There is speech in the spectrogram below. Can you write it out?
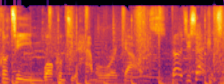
Welcome team, welcome to Hammer Workouts. 30 seconds.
